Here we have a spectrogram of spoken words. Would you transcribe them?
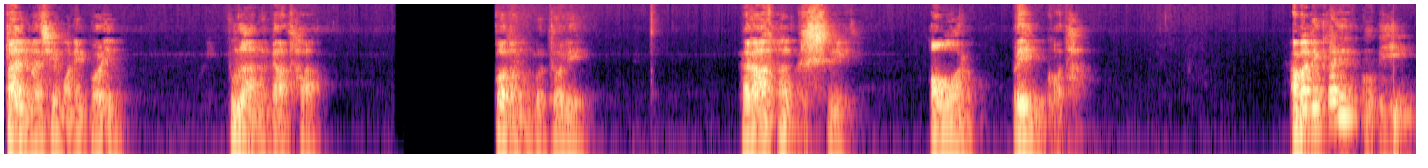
তাই মাঝে মনে পড়ে পুরাণ গাথা কদম্ব তলে। রাধা কৃষ্ণের অমর প্রেম কথা। আবার কবি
